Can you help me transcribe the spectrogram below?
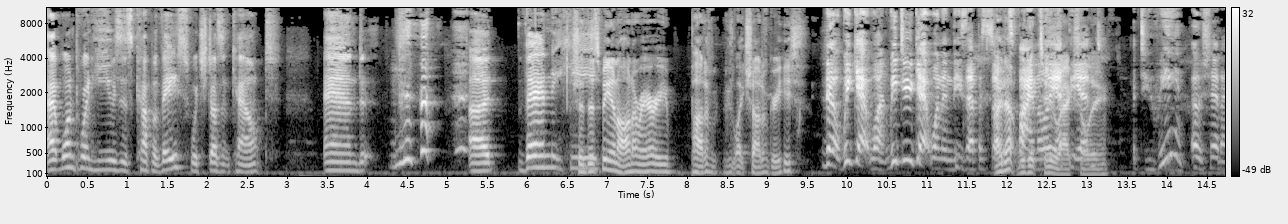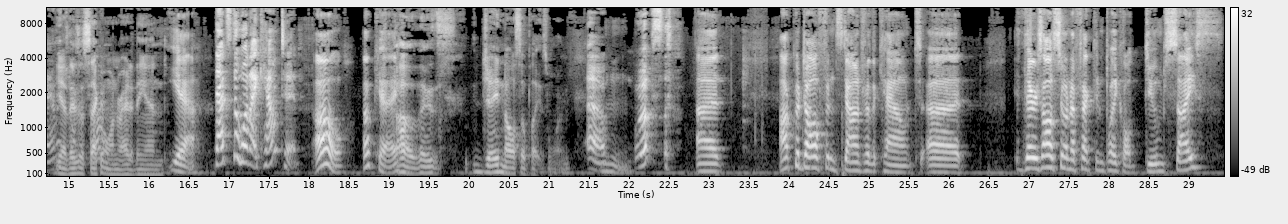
at one point, he uses Cup of Ace, which doesn't count, and uh, then he. Should this be an honorary pot of like shot of grease? no, we get one. We do get one in these episodes. I know we finally get two at the actually. End. Do we? Oh shit! I only Yeah, there's a second one. one right at the end. Yeah. That's the one I counted. Oh, okay. Oh, there's Jaden also plays one. Oh, whoops. Uh, Aqua Dolphin's down for the count. Uh, there's also an effect in play called Doom Scythe.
